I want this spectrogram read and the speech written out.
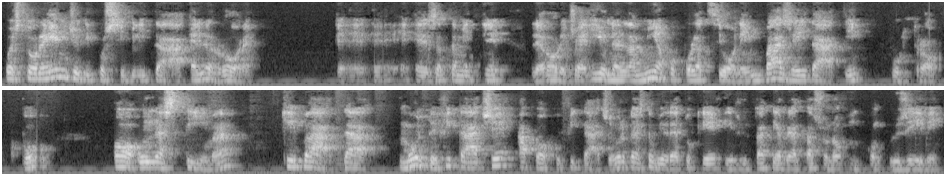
questo range di possibilità è l'errore, è, è, è esattamente l'errore, cioè io nella mia popolazione, in base ai dati, purtroppo, ho una stima che va da molto efficace a poco efficace. Per questo vi ho detto che i risultati in realtà sono inconclusivi.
